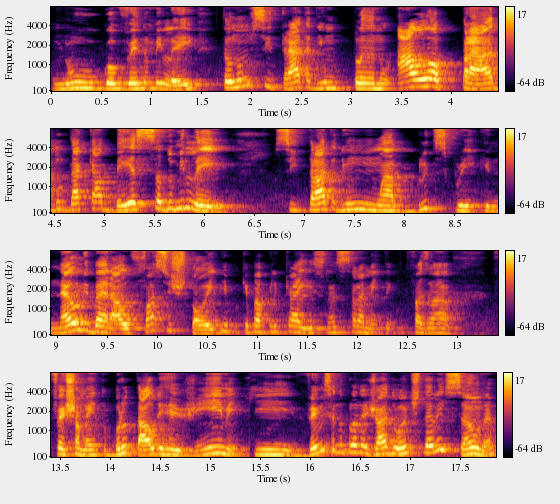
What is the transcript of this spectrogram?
no governo Milley. Então não se trata de um plano aloprado da cabeça do Milley. Se trata de uma blitzkrieg neoliberal fascistoide, porque para aplicar isso necessariamente tem que fazer um fechamento brutal de regime que vem sendo planejado antes da eleição, né?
